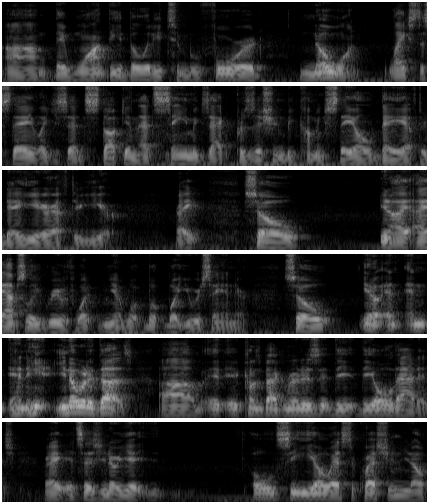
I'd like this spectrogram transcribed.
Um, they want the ability to move forward. No one likes to stay, like you said, stuck in that same exact position, becoming stale day after day, year after year, right? So, you know, I, I absolutely agree with what you know what, what, what you were saying there. So you know, and and and he, you know what it does. Um, it, it comes back. Remember, is the the old adage, right? It says, you know, you, old CEO asked the question, you know,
